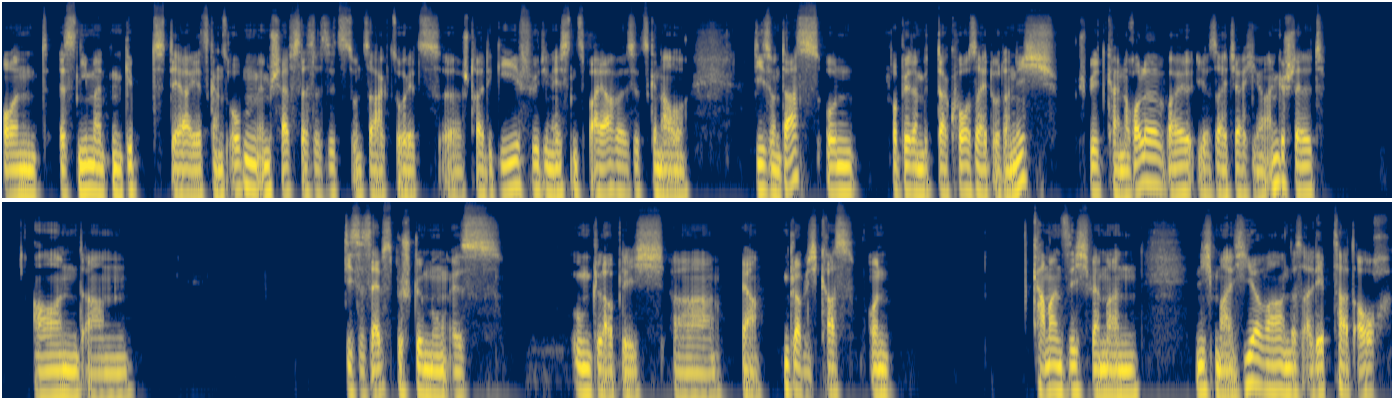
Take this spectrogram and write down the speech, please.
Und es niemanden gibt, der jetzt ganz oben im Chefsessel sitzt und sagt, so jetzt äh, Strategie für die nächsten zwei Jahre ist jetzt genau dies und das und ob ihr damit d'accord seid oder nicht, spielt keine Rolle, weil ihr seid ja hier angestellt und ähm, diese Selbstbestimmung ist unglaublich, äh, ja, unglaublich krass. Und kann man sich, wenn man nicht mal hier war und das erlebt hat, auch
